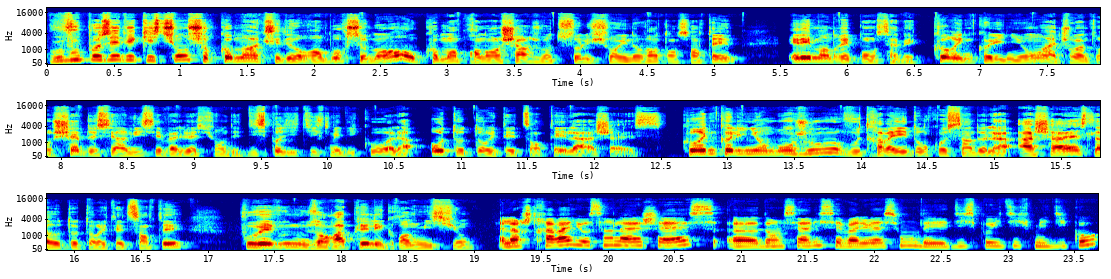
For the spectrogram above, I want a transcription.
Vous vous posez des questions sur comment accéder au remboursement ou comment prendre en charge votre solution innovante en santé? Élément de réponse avec Corinne Collignon, adjointe au chef de service évaluation des dispositifs médicaux à la Haute Autorité de Santé, la HAS. Corinne Collignon, bonjour. Vous travaillez donc au sein de la HAS, la Haute Autorité de Santé. Pouvez-vous nous en rappeler les grandes missions? Alors, je travaille au sein de la HAS euh, dans le service évaluation des dispositifs médicaux.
